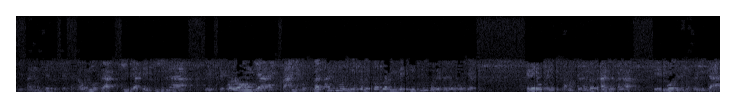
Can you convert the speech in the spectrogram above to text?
y están en los textos que les acabo de mostrar, Chile, Argentina, este, Colombia, España, Portugal, hay un movimiento de software libre incluso desde los gobiernos. Creo que nos estamos quedando atrás y ojalá que el modelo nos permita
